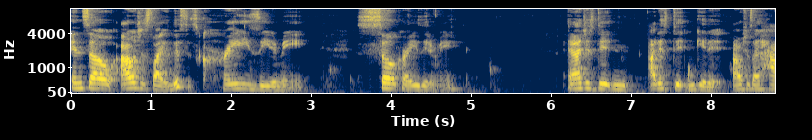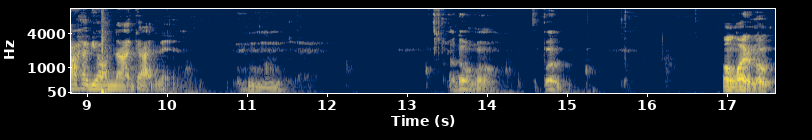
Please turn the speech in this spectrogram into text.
And so I was just like, this is crazy to me. So crazy to me. And I just didn't I just didn't get it. I was just like, how have y'all not gotten it? Mhm. I don't know, but on a lighter note,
